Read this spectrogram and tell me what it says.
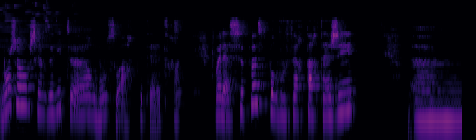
Bonjour chers auditeurs, bonsoir peut-être. Voilà, ce poste pour vous faire partager, euh,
